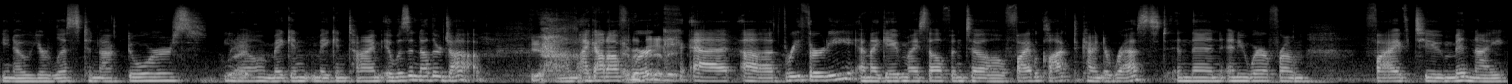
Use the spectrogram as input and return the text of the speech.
you know your list to knock doors. You Right. know, making making time. It was another job. Yeah. Um, I got off Every work of it. at uh, three thirty, and I gave myself until five o'clock to kind of rest, and then anywhere from five to midnight,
